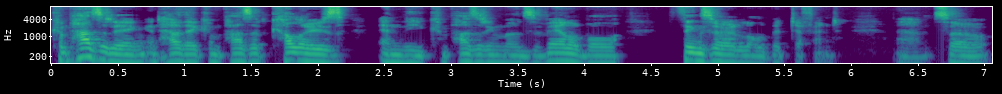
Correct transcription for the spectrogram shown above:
compositing and how they composite colors and the compositing modes available, things are a little bit different. Um, so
